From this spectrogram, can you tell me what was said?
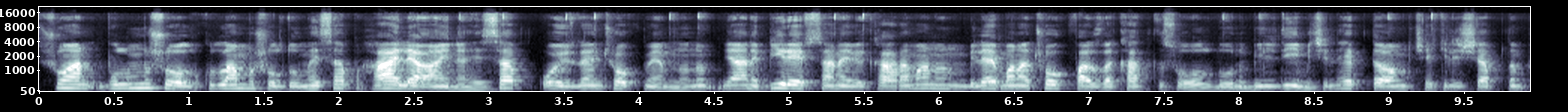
şu an bulunmuş ol, kullanmış olduğum hesap hala aynı hesap. O yüzden çok memnunum. Yani bir efsanevi kahramanın bile bana çok fazla katkısı olduğunu bildiğim için hep devamlı çekiliş yaptım.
